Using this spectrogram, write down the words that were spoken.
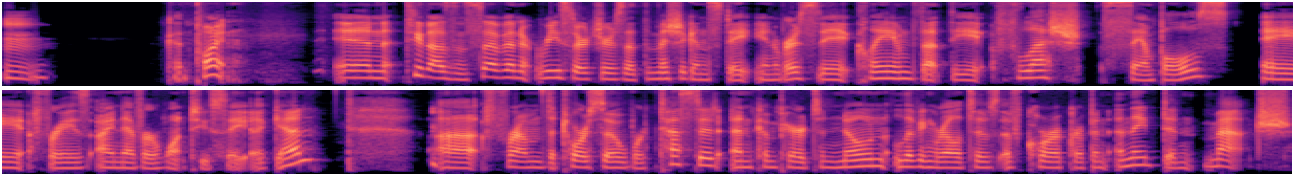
Mm. Good point. In 2007, researchers at the Michigan State University claimed that the flesh samples, a phrase I never want to say again, uh, from the torso were tested and compared to known living relatives of Cora Crippen, and they didn't match.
